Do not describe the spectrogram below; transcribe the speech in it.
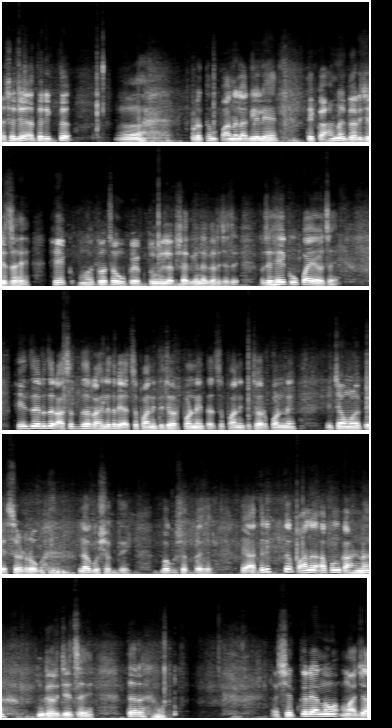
असे जे अतिरिक्त प्रथम पानं लागलेले आहेत ते काढणं गरजेचं आहे. हे एक महत्त्वाचा उपयोग तुम्ही लक्षात घेणं गरजेचं आहे. म्हणजे हे एक उपायच आहे. हे जर जर असं जर राहिलं तर याचं पाणी त्याच्यावर पडणे त्याचं पाणी त्याच्यावर पडणे याच्यामुळे ते सडरोग लागू शकते. बघू शकतं हे. हे अतिरिक्त पानं आपण काढणं गरजेचं आहे. तर शेतकऱ्यांनो माझ्या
